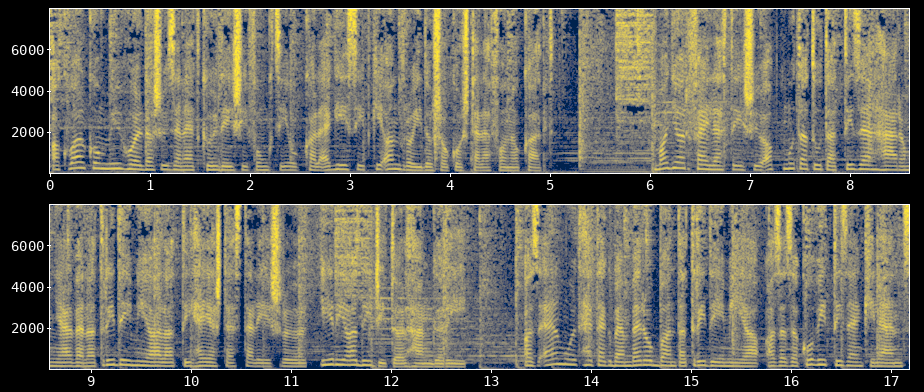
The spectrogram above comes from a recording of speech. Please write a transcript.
A Qualcomm műholdas üzenetküldési funkciókkal egészít ki androidos okostelefonokat. Magyar fejlesztésű app mutat utat 13 nyelven a tridémia alatti helyes tesztelésről, írja a Digital Hungary. Az elmúlt hetekben berobbant a tridémia, azaz a COVID-19,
